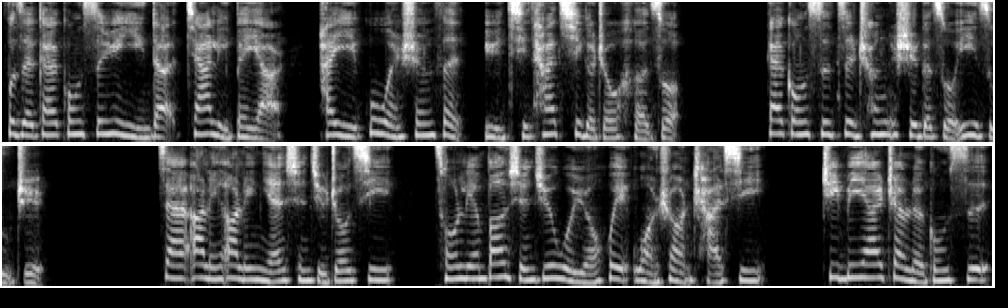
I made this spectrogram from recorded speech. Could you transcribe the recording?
负责该公司运营的加里贝尔还以顾问身份与其他七个州合作。该公司自称是个左翼组织。在二零二零年选举周期，从联邦选举委员会网上查悉，GBI 战略公司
